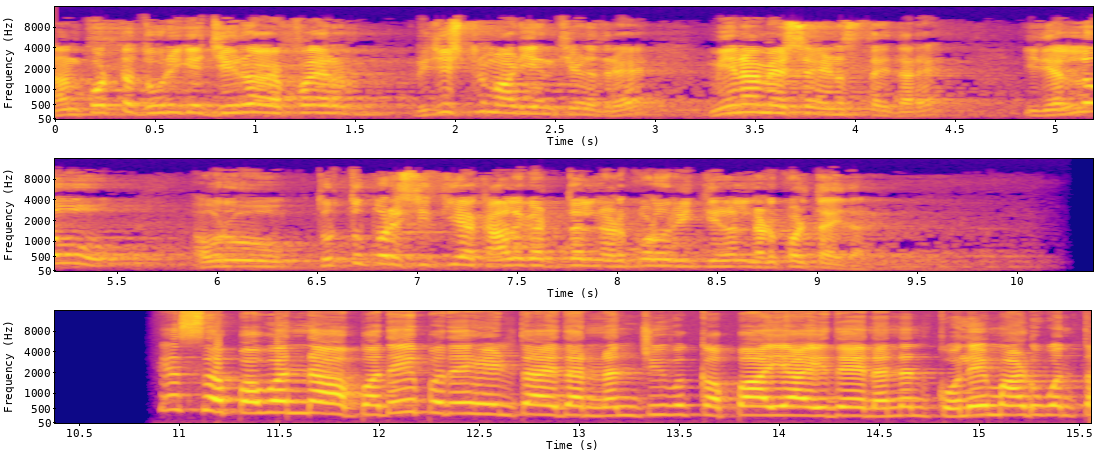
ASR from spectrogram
ನಾನು ಕೊಟ್ಟ ದೂರಿಗೆ ಜೀರೋ ಎಫ್ ಐ ರಿಜಿಸ್ಟರ್ ಮಾಡಿ ಅಂತ ಹೇಳಿದ್ರೆ ಮೀನಾಮೇಷ ಎಣಿಸ್ತಾ ಇದ್ದಾರೆ. ಇದೆಲ್ಲವೂ ಅವರು ತುರ್ತು ಪರಿಸ್ಥಿತಿಯ ಕಾಲಘಟ್ಟದಲ್ಲಿ ನಡ್ಕೊಳ್ಳೋ ರೀತಿಯಲ್ಲಿ ನಡ್ಕೊಳ್ತಾ ಇದ್ದಾರೆ. ಎಸ್ ಪವನ್ ಪದೇ ಪದೇ ಹೇಳ್ತಾ ಇದ್ದಾರೆ. ನನ್ನ ಜೀವಕ್ಕೆ ಅಪಾಯ ಇದೆ ನನ್ನನ್ನು ಕೊಲೆ ಮಾಡುವಂತ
